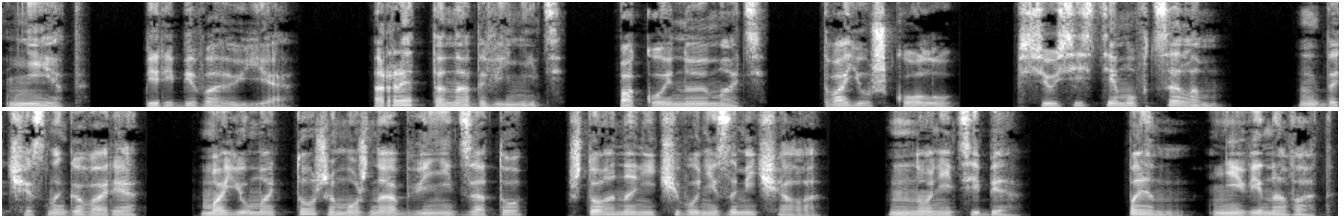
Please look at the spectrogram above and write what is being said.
Нет, перебиваю я. Ретта надо винить, покойную мать, твою школу, всю систему в целом. Да, честно говоря, мою мать тоже можно обвинить за то, что она ничего не замечала, но не тебя. Пен не виноват,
